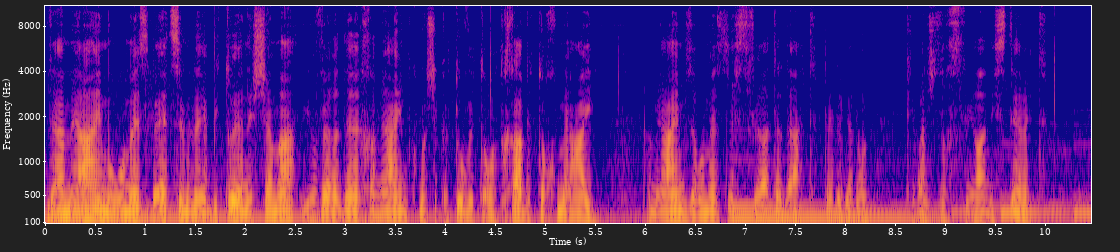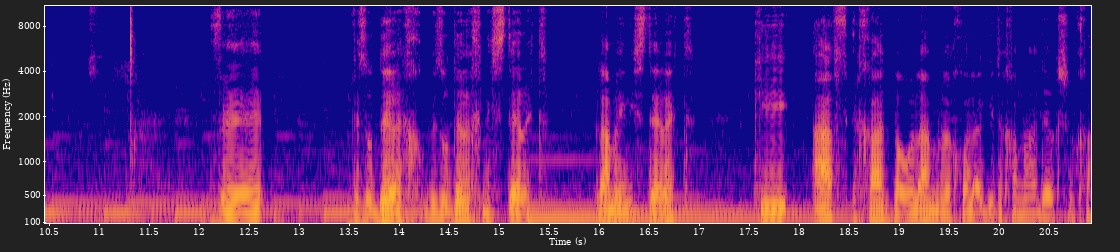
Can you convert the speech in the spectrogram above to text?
והמעיים הוא רומז בעצם לביטוי הנשמה, היא עוברת דרך המעיים, כמו שכתוב, ותורתך בתוך מעי. המעיים זה רומז לספירת הדעת, פלא גדול, כיוון שזו ספירה נסתרת. וזו דרך, וזו דרך נסתרת. למה היא נסתרת? כי אף אחד בעולם לא יכול להגיד לך מה הדרך שלך.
